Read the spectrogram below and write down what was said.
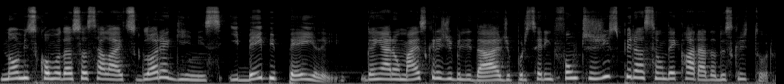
nomes como das socialites Gloria Guinness e Baby Paley ganharam mais credibilidade por serem fontes de inspiração declarada do escritor.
